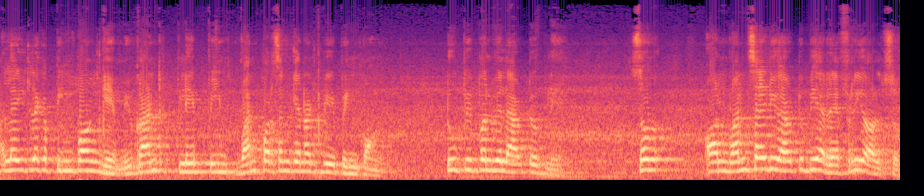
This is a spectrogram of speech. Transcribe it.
मतलब it's like a ping pong game you can't play ping one person can not play ping pong two people will have to play. So, on one side, you have to be a referee also.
